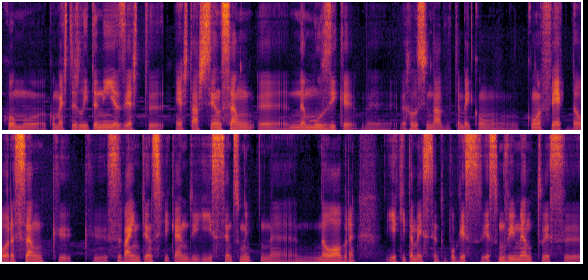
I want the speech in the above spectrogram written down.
como, como estas litanias, este, esta ascensão uh, na música uh, relacionada também com, com a fé, da oração que, que se vai intensificando e, e isso sente-se muito na, na obra. E aqui também se sente um pouco esse, esse movimento, esse,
